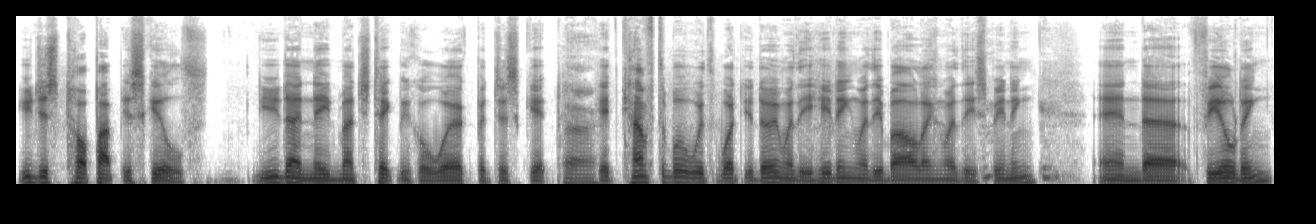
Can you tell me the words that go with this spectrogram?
you just top up your skills. You don't need much technical work, but just get No. get comfortable with what you're doing, whether you're hitting, whether you're bowling, whether you're spinning, and uh, fielding.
